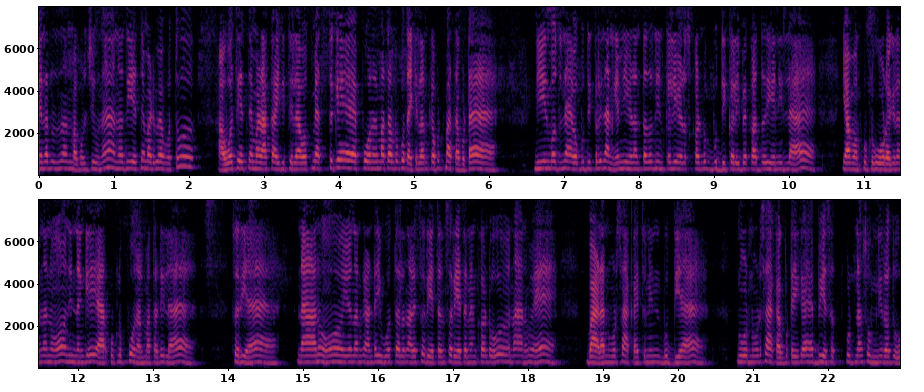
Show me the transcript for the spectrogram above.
ಏನದು ನನ್ನ ಮಗಳ ಜೀವನ ಅನ್ನೋದು ಯತ್ನೆ ಮಾಡಿವೆ ಅವತ್ತು. ಅವತ್ತು ಯತ್ನೆ ಮಾಡೋಕ್ಕಾಗಿತ್ತಿಲ್ಲ ಅವತ್ತು ಮೆತ್ತಗೆ ಫೋನಲ್ಲಿ ಮಾತಾಡೋದು ಗೊತ್ತಾಗಿಲ್ಲ ಅನ್ಕೊಬಿಟ್ಟು ಮಾತಾಡ್ಬಿಟ್ಟೆ. ನೀನು ಮೊದಲು ಯಾವ ಬುದ್ಧಿ ಕಲಿ ನನಗೆ ನೀನಂತದ್ದು ನಿನ್ನ ಕಲಿ ಹೇಳಿಸ್ಕೊಂಡು ಬುದ್ಧಿ ಕಲಿಬೇಕಾದ್ರೆ ಏನಿಲ್ಲ. ಯಾವಾಗ ಕೊಟ್ಟು ಓಡೋಗಿಲ್ಲ ನಾನು, ನಿನ್ನಂಗೆ ಯಾರು ಕೊಟ್ಟರು ಫೋನಲ್ಲಿ ಮಾತಾಡಿಲ್ಲ. ಸರಿಯಾ? ನಾನು ನನ್ನ ಗಂಡ ಇವತ್ತಲ್ಲ, ನಾಳೆ ಸರಿ ಆಯ್ತಾನೆ ಸರಿ ಆಯ್ತಾನೆ ಅನ್ಕೊಂಡು ನಾನು ಭಾಳ ನೋಡಿ ಸಾಕಾಯ್ತು ನಿನ್ನ ಬುದ್ಧಿಯ. ನೋಡಿ ನೋಡಿ ಸಾಕಾಗ್ಬಿಟ್ಟೆ ಈಗ, ಬೇಸತ್ಬಿಟ್ಟು ನಾನು ಸುಮ್ಮನಿರೋದು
